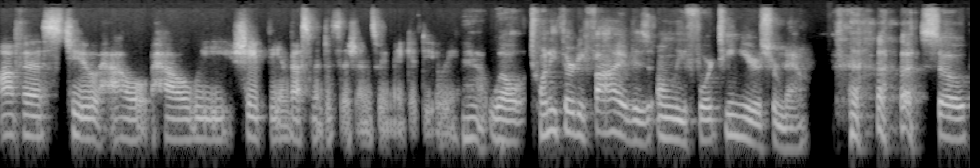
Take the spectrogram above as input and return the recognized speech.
office to how, how we shape the investment decisions we make at DOE. Yeah, well, 2035 is only 14 years from now. so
